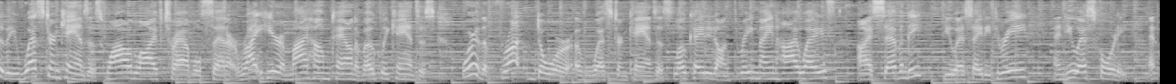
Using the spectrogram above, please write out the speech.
To the Western Kansas Wildlife Travel Center, right here in my hometown of Oakley, Kansas. We're the front door of Western Kansas, located on three main highways I 70, US 83, and US 40. And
